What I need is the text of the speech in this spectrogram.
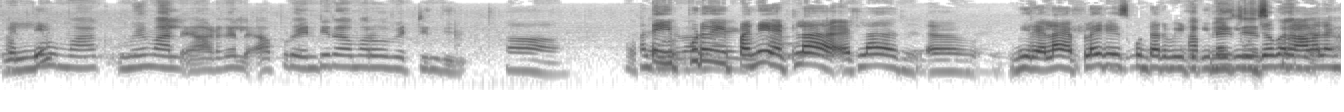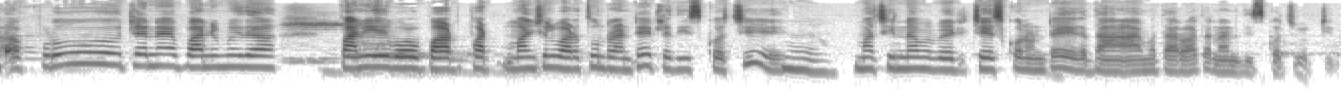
వెళ్ళి? మాకు మేము వాళ్ళ- అడగలే. అప్పుడు ఎన్టీ రామారావు పెట్టింది ఇది. అంటే ఇప్పుడు ఈ పని ఎట్లా ఎట్లా మీరు ఎలా అప్లై చేసుకుంటారు? వీటికి మీకు ఉద్యోగం. రావాలంటే? అప్పుడు ఇట్లనే పని మీద పని మనుషులు పడుతుండ్రు అంటే ఇట్లా తీసుకొచ్చి. మా చిన్నమ్మ పెట్టి చేసుకొని ఉంటే ఆమె తర్వాత నన్ను తీసుకొచ్చి పెట్టింది.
